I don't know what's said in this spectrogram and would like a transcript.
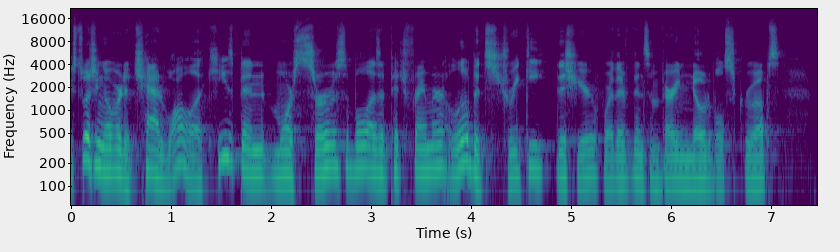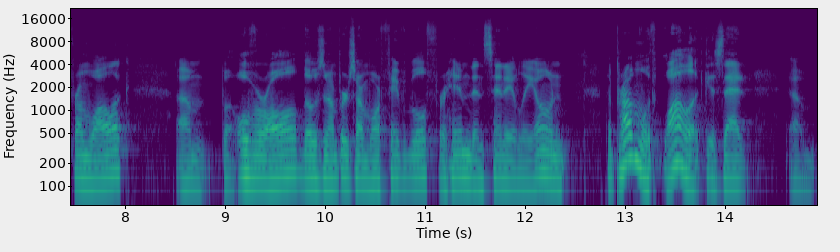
switching over to Chad Wallach, he's been more serviceable as a pitch framer, a little bit streaky this year, where there have been some very notable screw ups from Wallach. Um, but overall, those numbers are more favorable for him than Sandy León. The problem with Wallach is that um,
